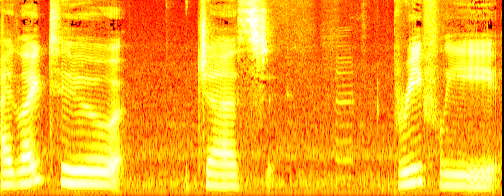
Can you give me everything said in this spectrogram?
I'd like to just briefly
